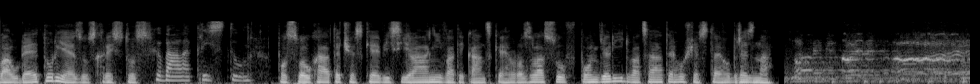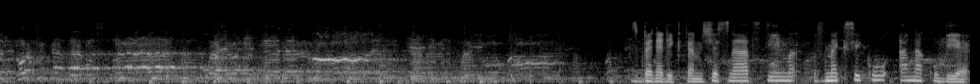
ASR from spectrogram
Laudetur Jezus Christus. Chvála Kristu. Posloucháte české vysílání Vatikánského rozhlasu v pondělí 26. března. S Benediktem XVI. v Mexiku a na Kubě.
